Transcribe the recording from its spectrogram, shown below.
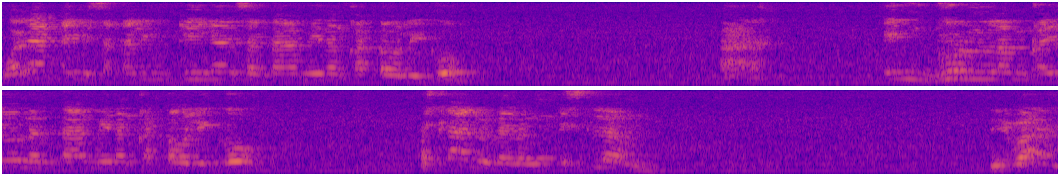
wala kayo sa kalingkingan sa dami ng katoliko. Ha? Ingrown lang kayo ng dami ng katoliko. Mas lalo na ng Islam. Di ba?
